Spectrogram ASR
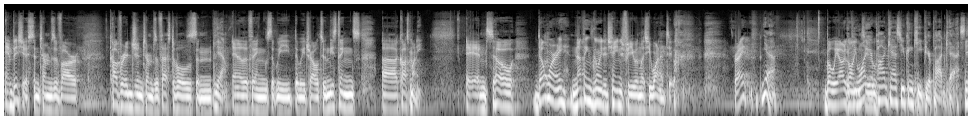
ambitious in terms of our coverage, in terms of festivals and Yeah. and other things that we that we travel to, and these things uh, cost money. And so, don't worry, nothing's going to change for you unless you want it to, right? Yeah. But we are going. If you want to. your podcast, you can keep your podcast.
